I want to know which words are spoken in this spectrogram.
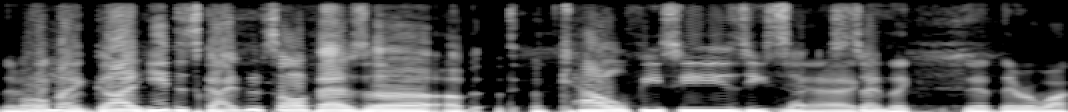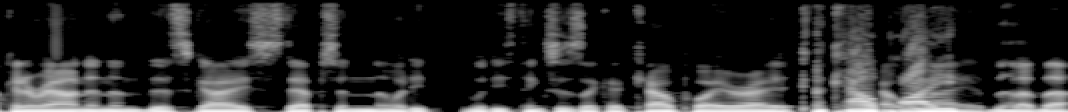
There was, Oh like, my god, he disguised himself as a, a, a cow feces. He said, Yeah, because like they, they were walking around, and then this guy steps in what he what he thinks is like a cow pie, right? a cow pie. blah, blah, blah,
